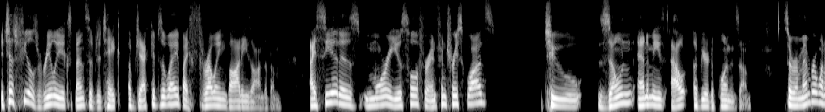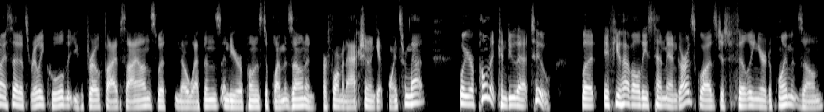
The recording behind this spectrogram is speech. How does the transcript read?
it just feels really expensive to take objectives away by throwing bodies onto them. I see it as more useful for infantry squads to zone enemies out of your deployment zone. So remember when I said it's really cool that you can throw five scions with no weapons into your opponent's deployment zone and perform an action and get points from that? Well, your opponent can do that too. But if you have all these 10 man guard squads just filling your deployment zone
